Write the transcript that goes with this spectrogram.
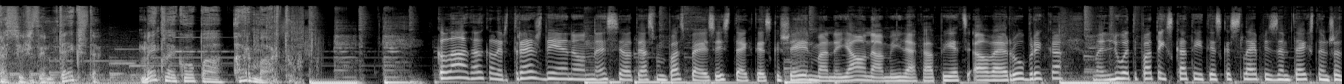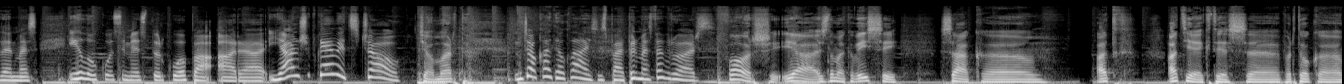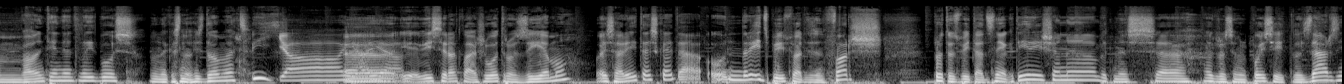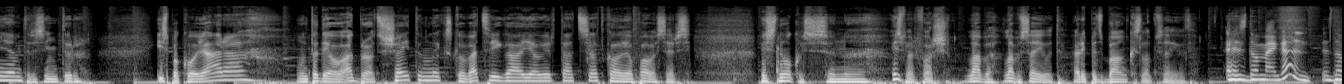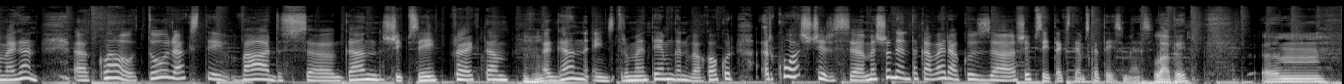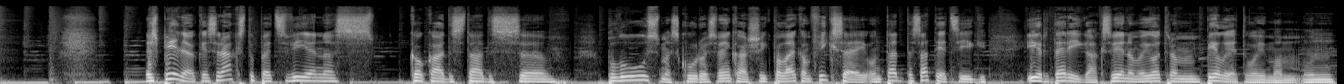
Kas ir zem teksta? Meklē kopā ar Martu. Klāt atkal ir trešdiena, un es jau te esmu paspējusi izteikties, ka šī ir mana jaunā mīļākā 5 LV rubrika. Man ļoti patīk skatīties, kas slēpjas zem teksta, un šodien mēs ielūkosimies tur kopā ar uh, Jānu Šepkevicu. Čau! Čau, Marta! Nu, čau, kā tev klājas vispār? 1. februāris. Forši, jā, es domāju, ka visi sāk uh, at, atjēgties uh, par to, ka um, Valentīna diena līdz būs, un nekas nav izdomāts. Jā, jā, jā. Uh, visi ir atklājuši otro ziemu, es arī tā skaitā, un rīts bija vispār diezgan foršs. Protams, bija tāda sniega tīrīšana, bet mēs uh, aizbraucām ar puisīti līdz dārziņam, tad es viņu tur izpakoju ārā. Un tad jau atbraucu šeit, un liekas, ka vecrīgā jau ir tāds atkal jau pavasaris. Viss nokusis, un uh, vispār forši. Laba, laba sajūta. Arī pēc bankas laba sajūta. Es domāju, gan. Es domāju, gan. Uh, Klau, tu rakstīji vārdus uh, gan šipsī projektam, mm. -hmm. gan instrumentiem, gan vēl kaut kur. Ar ko atšķiras? Uh, Mēs šodien tā kā vairāk uz uh, šipsī tekstiem skatīsimies. Labi. Um, es pieļauju, ka es rakstu pēc vienas kaut kādas tādas uh, plūsmas, kuros vienkārši ik pa laikam fiksēju, un tad tas attiecīgi ir derīgāks vienam vai otram pielietojumam. Un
